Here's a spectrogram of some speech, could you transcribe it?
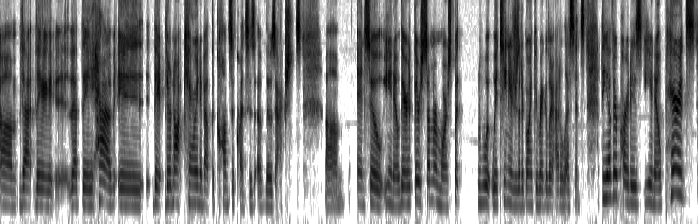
um, that they that they have is they, they're not caring about the consequences of those actions um, and so you know there there's some remorse but w- with teenagers that are going through regular adolescence. The other part is, you know, parents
